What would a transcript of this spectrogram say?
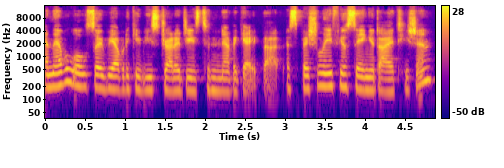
and they will also be able to give you strategies to navigate that, especially if you're seeing a dietitian.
